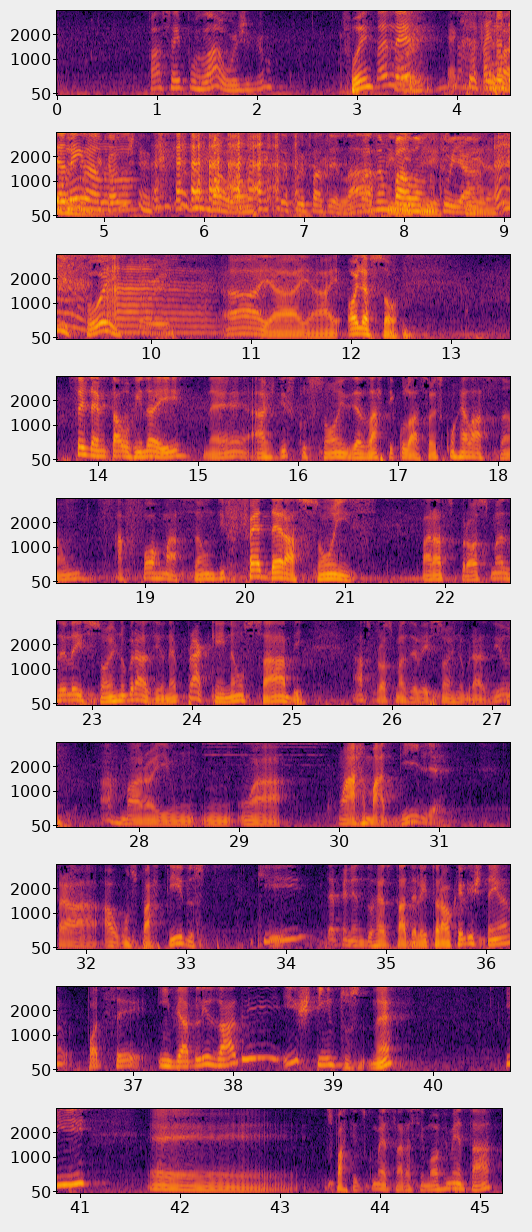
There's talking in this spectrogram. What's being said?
Passa aí por lá hoje, viu? Foi? Foi mesmo. O que é que você Rapaz, foi não deu fazer? nem Esse valor. fazer um balão. O que é que você foi fazer lá? Fazer um Felipe balão no Cuiá. Besteira? E foi? Ai, ai, ai. Olha só. Vocês devem estar ouvindo aí, né, as discussões e as articulações com relação à formação de federações para as próximas eleições no Brasil, né? Para quem não sabe, as próximas eleições no Brasil armaram aí um- um- uma, uma armadilha para alguns partidos que, dependendo do resultado eleitoral que eles tenham, pode ser inviabilizado e, e extintos, né? E é, os partidos começaram a se movimentar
